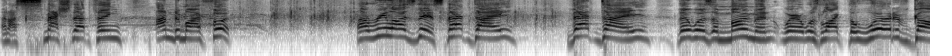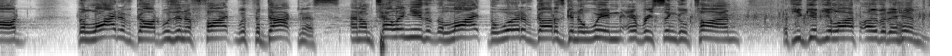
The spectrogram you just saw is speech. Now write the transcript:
And I smashed that thing under my foot. I realized this that day, that day, there was a moment where it was like the Word of God, the light of God was in a fight with the darkness. And I'm telling you that the light, the Word of God, is going to win every single time if you give your life over to Him.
